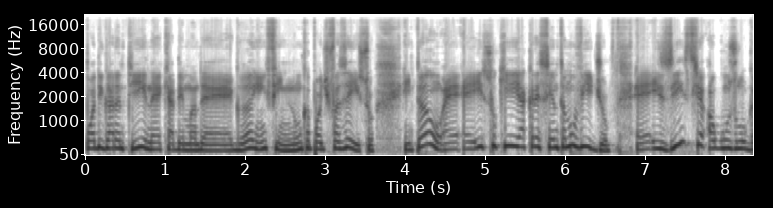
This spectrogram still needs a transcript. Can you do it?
pode garantir né, que a demanda é ganha, enfim, nunca pode fazer isso. Então, é, é isso que acrescenta no vídeo. É, existe alguns lugares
